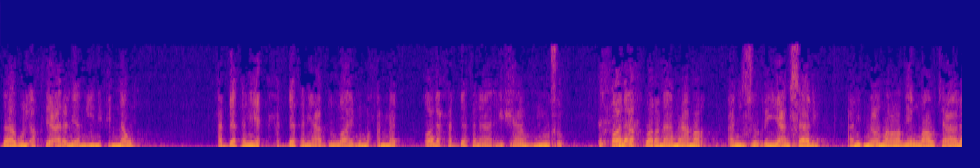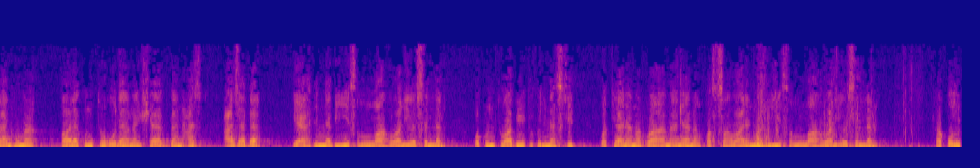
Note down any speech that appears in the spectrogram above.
باب الأخذ على اليمين في النوم. حدثني حدثني عبد الله بن محمد قال حدثنا هشام بن يوسف قال أخبرنا معمر عن الزهري عن سالم عن ابن عمر رضي الله تعالى عنهما قال كنت غلاما شابا عز عزبا في عهد النبي صلى الله عليه وسلم وكنت أبيت في المسجد وكان من رأى مناما قصه على النبي صلى الله عليه وسلم. فقلت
